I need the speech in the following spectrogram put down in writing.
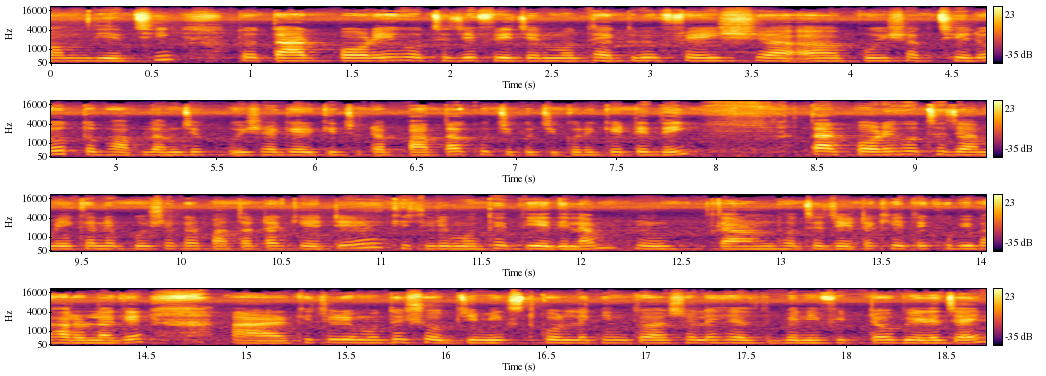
কম দিয়েছি। তো তারপরে হচ্ছে যে ফ্রিজের মধ্যে একদমই ফ্রেশ পুঁই শাক ছিল, তো ভাবলাম যে পুঁই শাকের কিছুটা পাতা কুচি কুচি করে কেটে দেই। তারপরে হচ্ছে যে আমি এখানে পুঁই শাকের পাতাটা কেটে খিচুড়ির মধ্যে দিয়ে দিলাম। কারণ হচ্ছে যে এটা খেতে খুবই ভালো লাগে। আর খিচুড়ির মধ্যে সবজি মিক্সড করলে কিন্তু আসলে হেলথ বেনিফিটটাও বেড়ে যায়।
